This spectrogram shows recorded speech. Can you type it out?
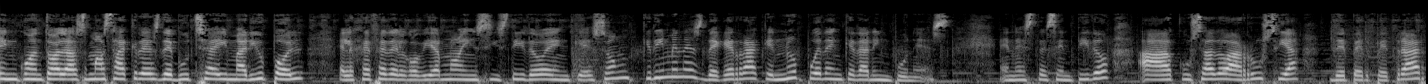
En cuanto a las masacres de Bucha y Mariupol, el jefe del gobierno ha insistido en que son crímenes de guerra que no pueden quedar impunes. En este sentido, ha acusado a Rusia de perpetrar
